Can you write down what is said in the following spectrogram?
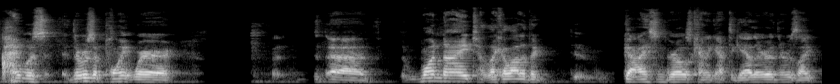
I was, there was a point where uh, one night, like a lot of the guys and girls kind of got together and there was like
